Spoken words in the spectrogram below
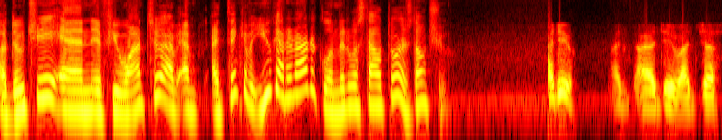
Aducci. And if you want to, I, I, I think of it. You got an article in Midwest Outdoors, don't you? I do. I, I do. I just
